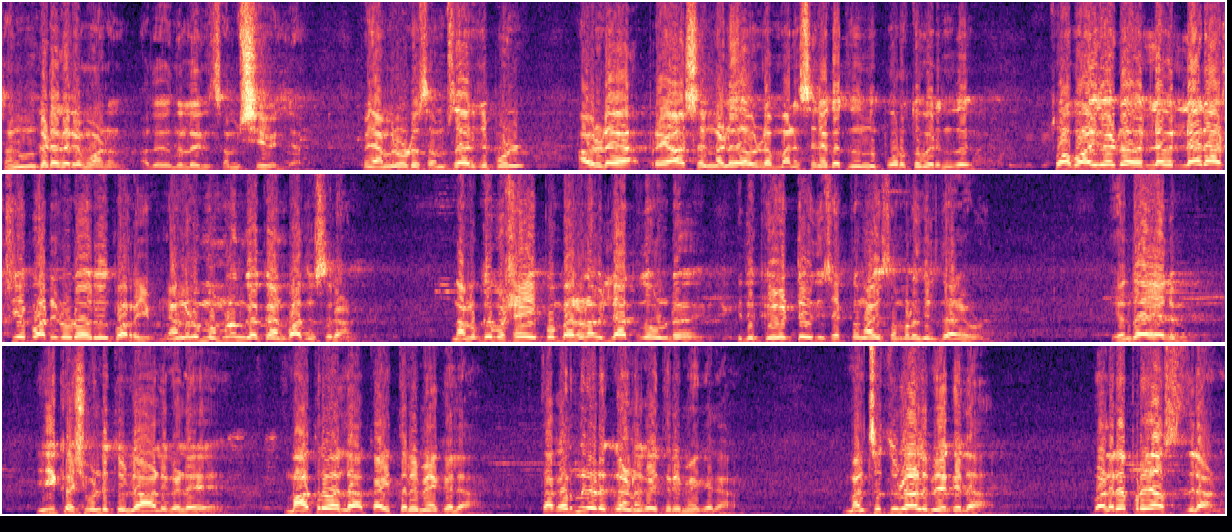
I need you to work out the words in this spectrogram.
സങ്കടകരമാണ് അത് എന്നുള്ളതിന് സംശയമില്ല. അപ്പോൾ നമ്മളോട് സംസാരിച്ചപ്പോൾ അവരുടെ പ്രയാസങ്ങൾ അവരുടെ മനസ്സിനകത്ത് നിന്നും പുറത്തു വരുന്നത് സ്വാഭാവികമായിട്ടും എല്ലാ എല്ലാ രാഷ്ട്രീയ പാർട്ടികളോടും അവർ പറയും. ഞങ്ങളും നമ്മളും കേൾക്കാൻ ബാധ്യസ്ഥരാണ്. നമുക്ക് പക്ഷേ ഇപ്പം ഭരണമില്ലാത്തതുകൊണ്ട് ഇത് കേട്ട് ഇത് ശക്തമായി സമ്മർദ്ദം ചെലുത്താനേ ഉള്ളൂ. എന്തായാലും ഈ കശുവണ്ടി തൊഴിലാളികളെ മാത്രമല്ല കൈത്തറി മേഖല തകർന്നു കിടക്കുകയാണ് കൈത്തറി മേഖല മത്സ്യത്തൊഴിലാളി മേഖല വളരെ പ്രയാസത്തിലാണ്.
